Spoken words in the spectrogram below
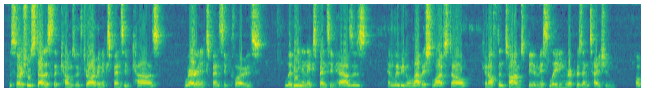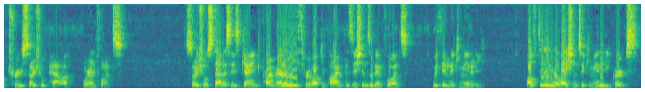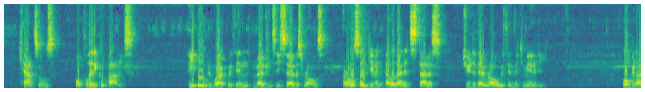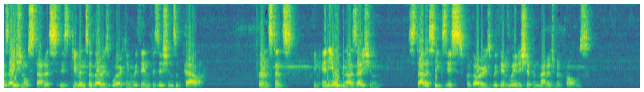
The social status that comes with driving expensive cars, wearing expensive clothes, living in expensive houses, and living a lavish lifestyle can oftentimes be a misleading representation of true social power or influence. Social status is gained primarily through occupying positions of influence within the community often in relation to community groups, councils, or political parties. People who work within emergency service roles are also given elevated status due to their role within the community. Organisational status is given to those working within positions of power. For instance, in any organisation, status exists for those within leadership and management roles.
